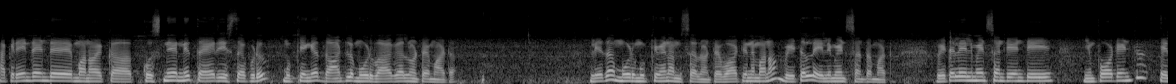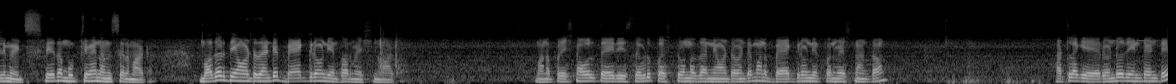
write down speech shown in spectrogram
అక్కడ ఏంటంటే మన యొక్క క్వశ్చనర్ని తయారు చేసేటప్పుడు ముఖ్యంగా దాంట్లో మూడు భాగాలు ఉంటాయన్నమాట లేదా మూడు ముఖ్యమైన అంశాలు ఉంటాయి. వాటిని మనం విటల్ ఎలిమెంట్స్ అంటమాట విటల్ ఎలిమెంట్స్ అంటే ఏంటి? ఇంపార్టెంట్ ఎలిమెంట్స్ లేదా ముఖ్యమైన అంశాలు అన్నమాట. మొదటిది ఏముంటుందంటే బ్యాక్గ్రౌండ్ ఇన్ఫర్మేషన్ అన్నమాట. మన ప్రశ్న వాళ్ళు తయారు చేసేటప్పుడు ఫస్ట్ ఉన్నదాన్ని ఏమంటామంటే మన బ్యాక్గ్రౌండ్ ఇన్ఫర్మేషన్ అంటాం. అట్లాగే రెండోది ఏంటంటే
